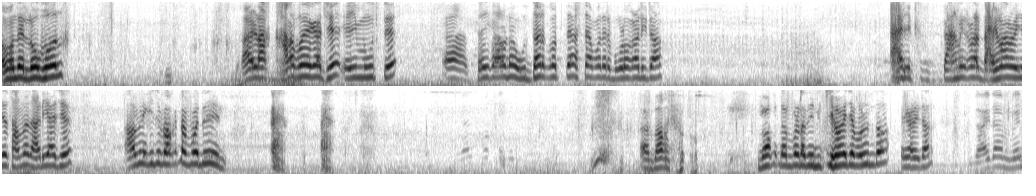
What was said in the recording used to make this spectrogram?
আমাদের লোভল। গাড়িটা খারাপ হয়ে গেছে এই মুহূর্তে। হ্যাঁ সেই কারণে উদ্ধার করতে আসছে আমাদের বড় গাড়িটা। ডান ড্রাইভার ওই যে সামনে দাঁড়িয়ে আছে। আপনি কিছু বক্তব্য দিন। বক্তব্যটা দিন কি হয়েছে বলুন তো এই গাড়িটার? গাড়িটা মেন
